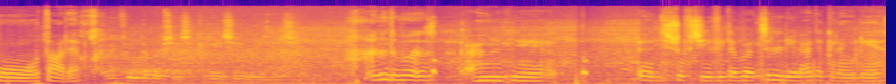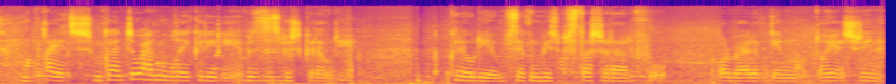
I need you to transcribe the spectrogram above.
وطارق فين أنا دابا عاونتني اللي شفتي في دابا حتى الليل عاد كراو ليا ما لقيتش ما كان حتى واحد ما بغى يكري ليا بزز باش كراو ليا كراو ليا مساكن بيت ب 16000 و 4000 ديال الموضوع هي 20000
